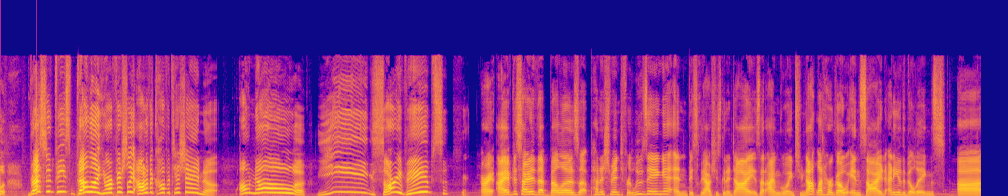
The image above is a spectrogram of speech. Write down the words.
no. Rest in peace, Bella. You're officially out of the competition. Oh, no. Yee. Sorry, babes. All right, I have decided that Bella's punishment for losing and basically how she's gonna die is that I'm going to not let her go inside any of the buildings. Uh,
